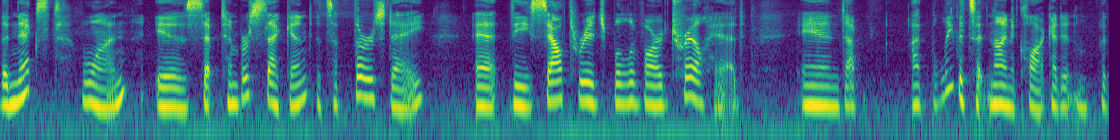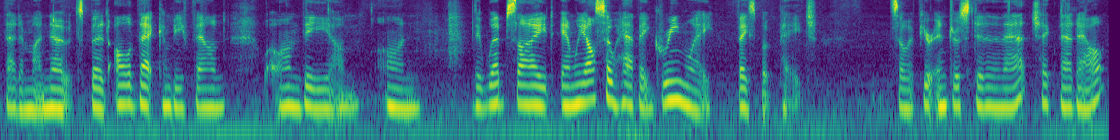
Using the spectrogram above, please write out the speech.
The next one is September 2nd. It's a Thursday at the Southridge Boulevard Trailhead. And I, I believe it's at 9 o'clock. I didn't put that in my notes, but all of that can be found on the, um, on the website. And we also have a Greenway Facebook page. So if you're interested in that, check that out.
